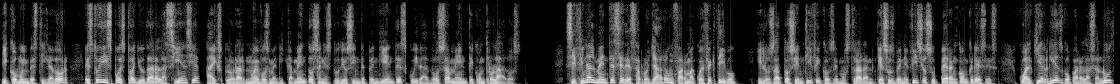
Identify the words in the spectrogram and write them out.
y como investigador estoy dispuesto a ayudar a la ciencia a explorar nuevos medicamentos en estudios independientes cuidadosamente controlados. Si finalmente se desarrollara un fármaco efectivo, y los datos científicos demostraran que sus beneficios superan con creces cualquier riesgo para la salud,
